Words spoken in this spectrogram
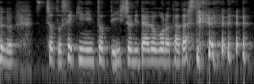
あの、ちょっと責任取って一緒に台所立たして、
